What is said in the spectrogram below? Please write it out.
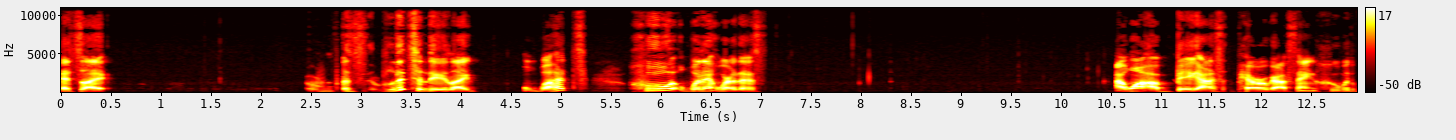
It's like it's literally like what? Who wouldn't wear this? I want a big ass paragraph saying who would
